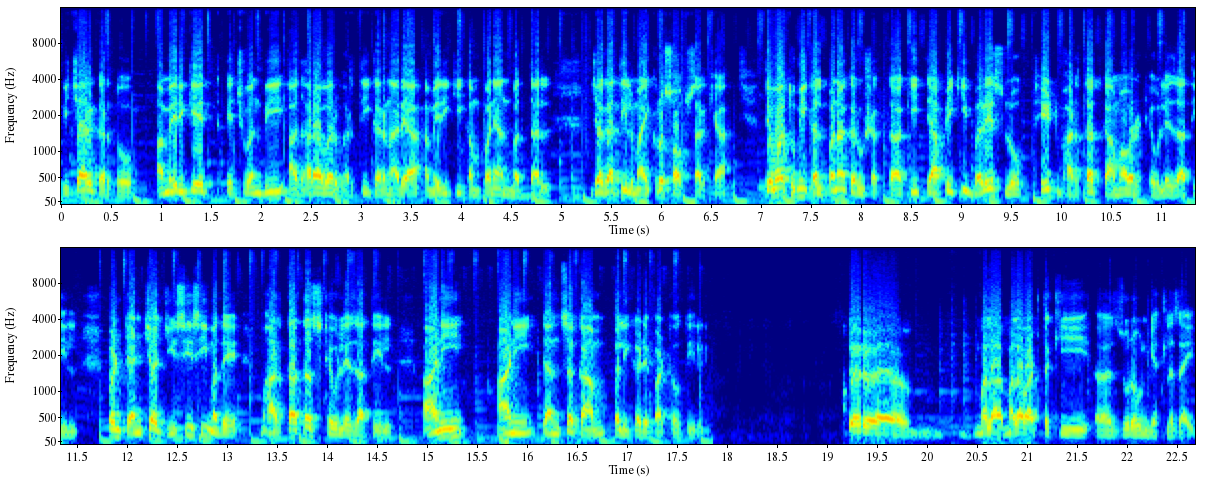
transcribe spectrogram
विचार करतो अमेरिकेत एच वन बी आधारावर भरती करणाऱ्या अमेरिकी कंपन्यांबद्दल जगातील मायक्रोसॉफ्ट सारख्या तेव्हा तुम्ही कल्पना करू शकता की त्यापैकी बरेच लोक थेट भारतात कामावर ठेवले जातील पण त्यांच्या जीसीसी मध्ये भारतातच ठेवले जातील आणि आणि त्यांचं काम पलीकडे पाठवतील. तर मला मला वाटतं की जुळवून घेतलं जाईल.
